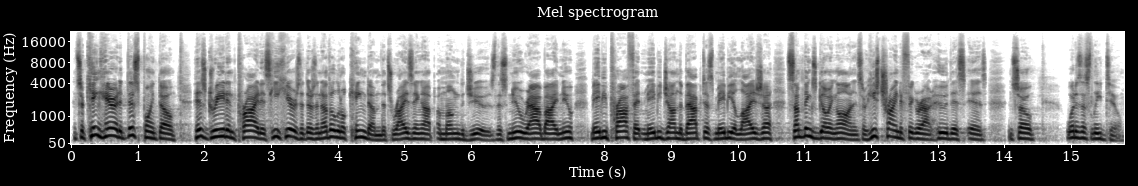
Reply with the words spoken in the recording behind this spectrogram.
And so, King Herod, at this point, though, his greed and pride as he hears that there's another little kingdom that's rising up among the Jews, this new rabbi, new maybe prophet, maybe John the Baptist, maybe Elijah, something's going on. And so, he's trying to figure out who this is. And so, what does this lead to?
